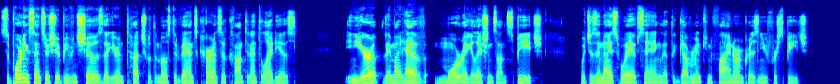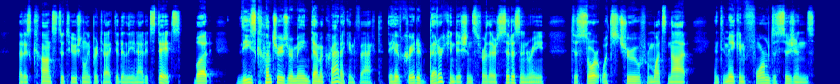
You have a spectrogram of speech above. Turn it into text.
Supporting censorship even shows that you're in touch with the most advanced currents of continental ideas. In Europe, they might have more regulations on speech, which is a nice way of saying that the government can fine or imprison you for speech that is constitutionally protected in the United States. But these countries remain democratic, in fact. They have created better conditions for their citizenry to sort what's true from what's not and to make informed decisions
